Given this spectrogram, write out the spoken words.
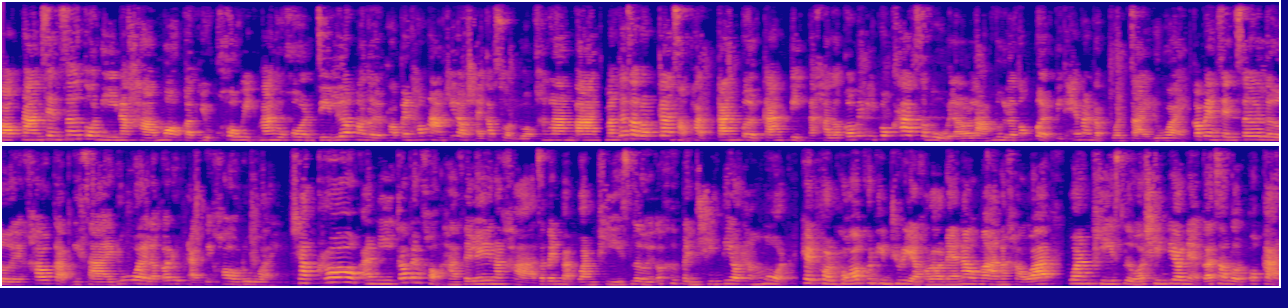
ก๊อกน้ำเซนเซอร์ตัวนี้นะคะ เหมาะกับยุคโควิดมากทุกคนจีเลือกมาเลยเพราะเป็นห้องน้ำที่เราใช้กับส่วนรวมข้างล่างบ้าน มันก็จะลดการสัมผัสการเปิดการปิดนะคะ แล้วก็ไม่มีพวกคราบสบู่เวลาเราล้างมือเราต้องเปิดปิดให้มันแบบกวนใจด้วย ก็เป็นเซนเซอร์เลยเข้ากับดีไซน์ด้วย แล้วก็ดู practical ด้วย ชักโครกอันนี้ก็เป็นของ h a r f e l e นะคะ จะเป็นแบบ one piece เลยก็คือเป็นชิ้นเดียวทั้งหมด เหตุผลเพราะว่าคุณอินเทเรียของเราแนะนำมานะคะว่า one piece หรือว่าชิ้นเดียวเนี่ยก็จะลดโอกาส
